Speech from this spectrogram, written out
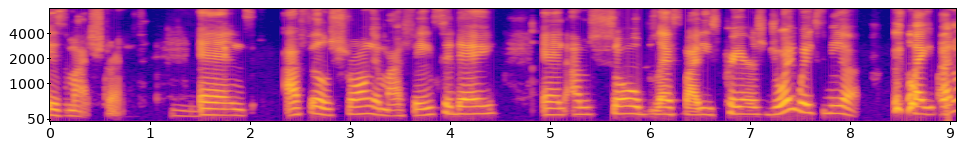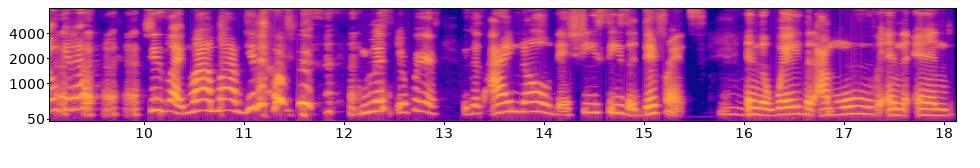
is my strength. Mm. And I feel strong in my faith today. And I'm so blessed by these prayers. Joy wakes me up. like if I don't get up, she's like, Mom, Mom, get up. you missed your prayers. Because I know that she sees a difference mm. in the way that I move and and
